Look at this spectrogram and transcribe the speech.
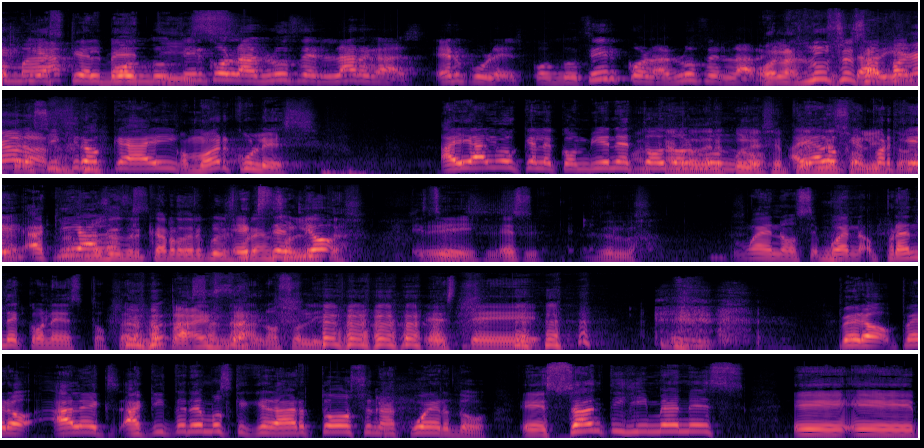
estrategia, más que el Betis. conducir con las luces largas, Hércules, conducir con las luces largas. O las luces Está bien, apagadas. pero sí creo que hay- Como Hércules. Hay algo que le conviene a El todo carro el mundo. Hay algo que porque ¿eh? aquí Las luces del carro de Hércules prenden extendió- solitas. Sí, sí, es- sí. Bueno, sí, bueno, prende con esto, pero no pasa nada, no solito. Este, pero, pero, Alex, aquí tenemos que quedar todos en acuerdo. Eh, Santi Jiménez, eh, eh,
